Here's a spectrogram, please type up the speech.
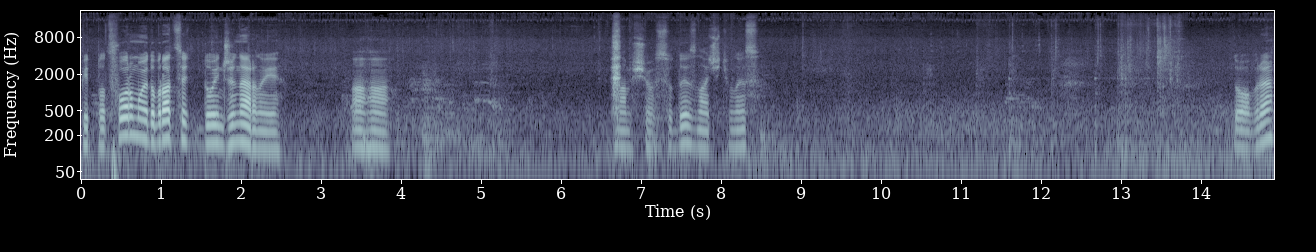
Під платформою добратися до інженерної. Ага. Нам що, сюди, значить, вниз. Добре.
